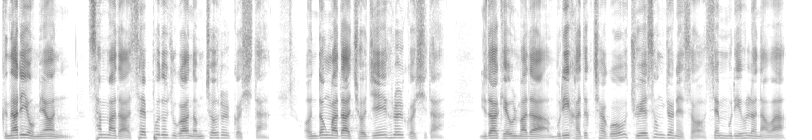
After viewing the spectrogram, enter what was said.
그날이 오면 산마다 새 포도주가 넘쳐 흐를 것이다. 언덕마다 젖이 흐를 것이다. 유다 개울마다 물이 가득 차고 주의 성전에서 샘물이 흘러나와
